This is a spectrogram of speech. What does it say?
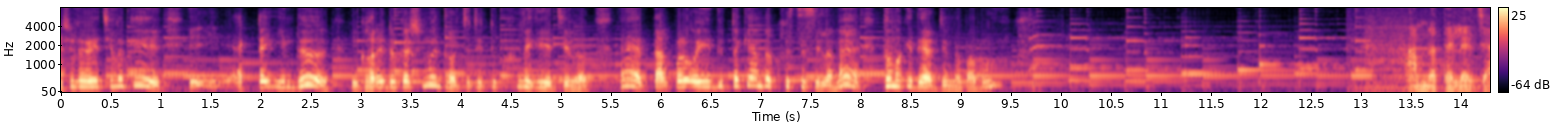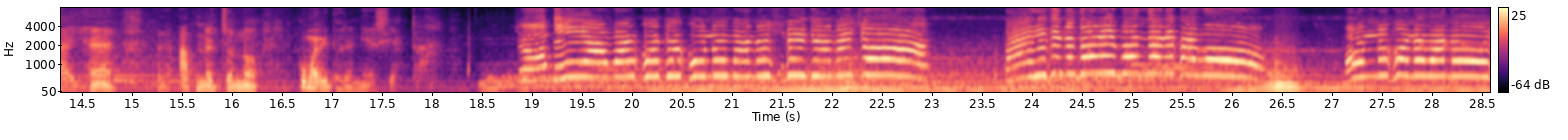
আসলে হয়েছিল কি একটা ইঁদুর ঘরে ঢোকার সময় দরজাটা একটু খুলে গিয়েছিল। হ্যাঁ তারপর ওই ইঁদুরটাকে আমরা খুঁজতেছিলাম হ্যাঁ তোমাকে দেওয়ার জন্য বাবু। আমরা তাহলে যাই হ্যাঁ? আপনার জন্য কুমারী ধরে নিয়ে আসি একটা। যদি আমার কথা কোনো মানুষ নেই তাহলে কিন্তু তোরই বন্ধনে খাব। অন্য কোনো মানুষ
